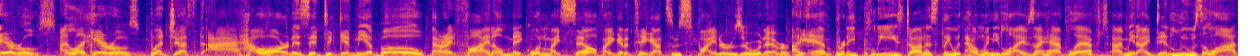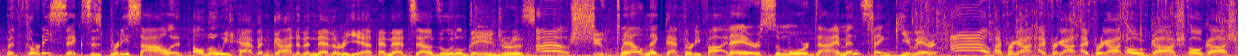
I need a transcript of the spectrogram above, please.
Arrows. I like arrows, but just uh, how hard is it to give me a bow? All right, fine. I'll make one myself. I gotta take out some spiders or whatever. I am pretty pleased, honestly, with how many lives I have left. I mean, I did lose a lot, but 36 is pretty solid. Although we haven't gone to the nether yet, and that sounds a little dangerous. Oh, shoot. Well, make that 35. There's some more diamonds. Thank you very. Oh, I forgot. I forgot. I forgot. Oh gosh. Oh gosh.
